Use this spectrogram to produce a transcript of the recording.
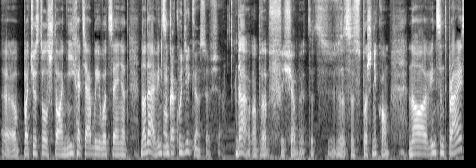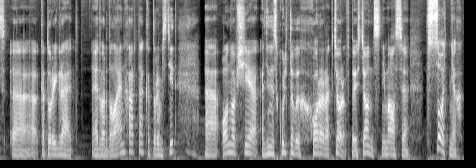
э, почувствовал, что они хотя бы его ценят. Но да, Ну, Винсент как у Диккенса все. да, еще бы, тут сплошняком. Но Винсент Прайс, э, который играет Эдварда Лайнхарта, который мстит, э, он вообще один из культовых хоррор-актеров. То есть он снимался в сотнях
